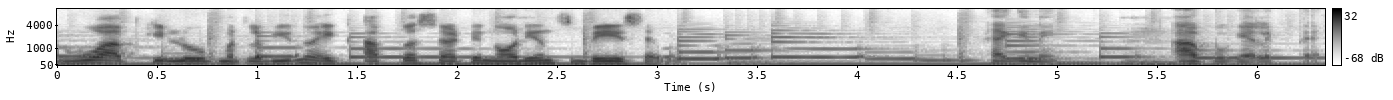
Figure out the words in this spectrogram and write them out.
वो आपके लोग मतलब यू नो एक आपका सर्टेन ऑडियंस बेस है वो। है कि नहीं? हम्म, आपको क्या लगता है?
